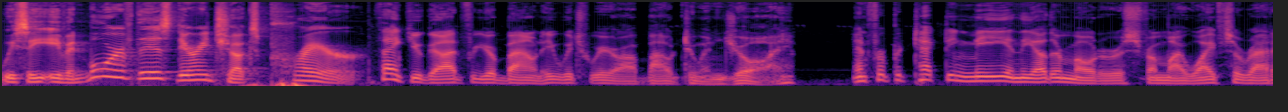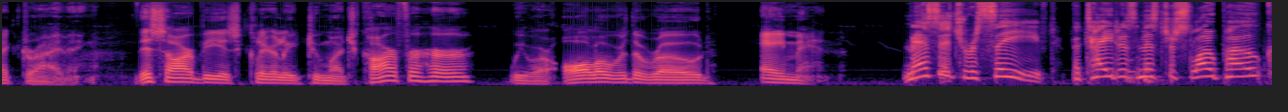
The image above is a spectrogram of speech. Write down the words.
We see even more of this during Chuck's prayer. Thank you, God, for your bounty, which we are about to enjoy, and for protecting me and the other motorists from my wife's erratic driving. This RV is clearly too much car for her. We were all over the road. Amen. Message received. Potatoes, Mr. Slowpoke.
